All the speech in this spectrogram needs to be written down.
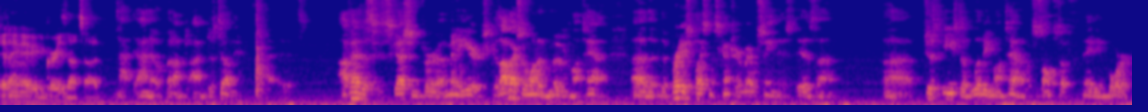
it ain't 80 degrees outside. I, I know, but I'm, I'm just telling you. It's, I've had this discussion for uh, many years because I've actually wanted to move to Montana. Uh, the, the prettiest place in this country I've ever seen is, is uh, uh, just east of Libby, Montana, which is almost up to the Canadian border.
